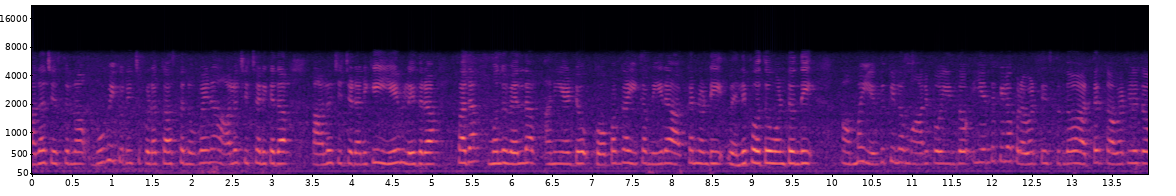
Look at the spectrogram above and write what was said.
అలా చేస్తున్నావు? భూమి గురించి కూడా కాస్త నువ్వైనా ఆలోచించాలి కదా? ఆలోచించడానికి ఏం లేదురా. పద ముందు వెళ్దాం అని అంటూ కోపంగా ఇక మీరా అక్కడి నుండి వెళ్ళిపోతూ ఉంటుంది. అమ్మ ఎందుకు ఇలా మారిపోయిందో ఎందుకు ఇలా ప్రవర్తిస్తుందో అర్థం కావట్లేదో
